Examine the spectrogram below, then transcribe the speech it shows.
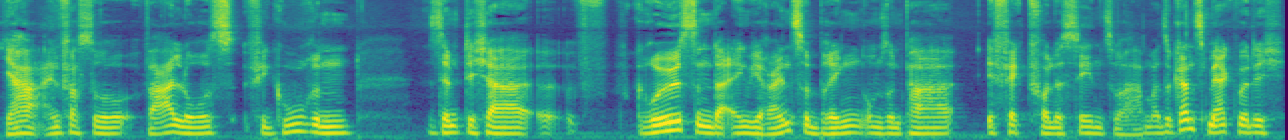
ja, einfach so wahllos Figuren sämtlicher äh, Größen da irgendwie reinzubringen, um so ein paar effektvolle Szenen zu haben. Also ganz merkwürdig.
